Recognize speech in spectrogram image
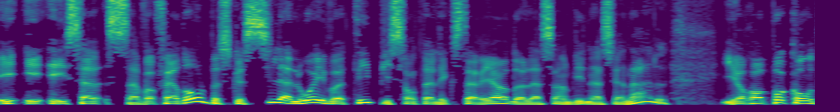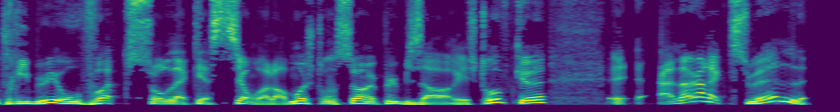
Et, et, et ça, ça va faire drôle parce que si la loi est votée puis ils sont à l'extérieur de l'Assemblée nationale, ils n'auront pas contribué au vote sur la question. Alors moi je trouve ça un peu bizarre et je trouve que euh, à l'heure actuelle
